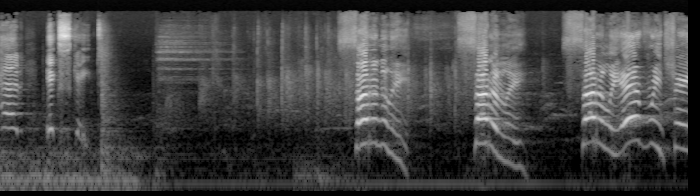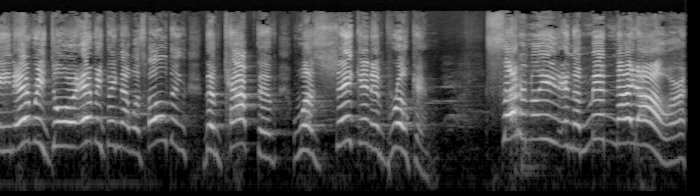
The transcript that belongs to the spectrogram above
had escaped. suddenly, suddenly, suddenly, every chain, every door, everything that was holding them captive was shaken and broken. Suddenly, in the midnight hour,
